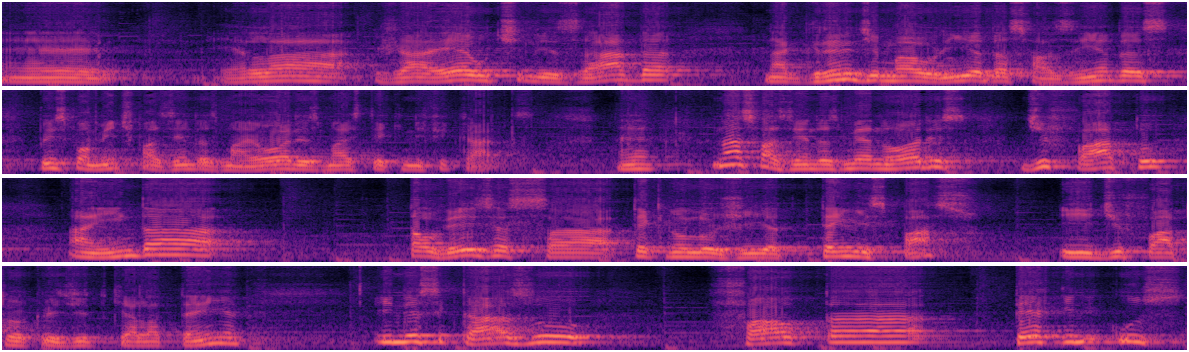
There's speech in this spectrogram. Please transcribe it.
é, ela já é utilizada na grande maioria das fazendas, principalmente fazendas maiores, mais tecnificadas. Né? Nas fazendas menores, de fato, ainda talvez essa tecnologia tenha espaço, e de fato eu acredito que ela tenha, e nesse caso falta técnicos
